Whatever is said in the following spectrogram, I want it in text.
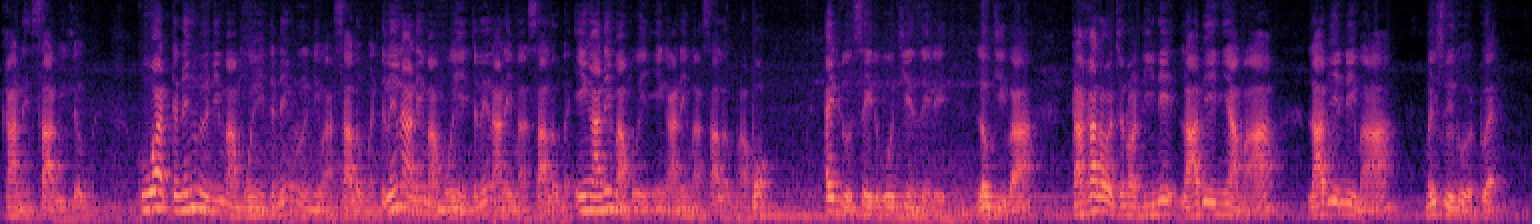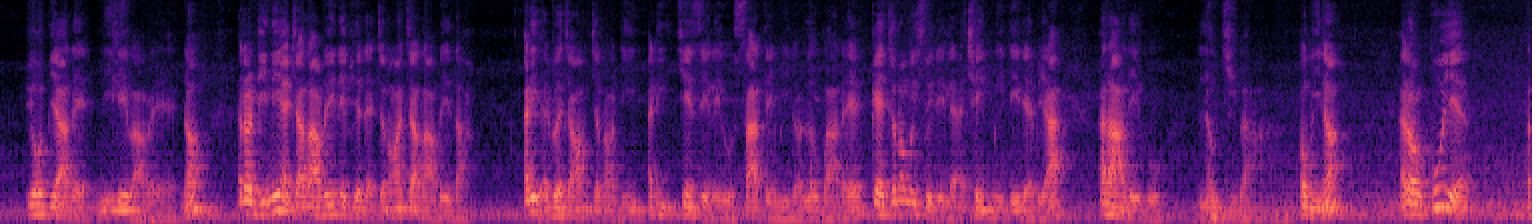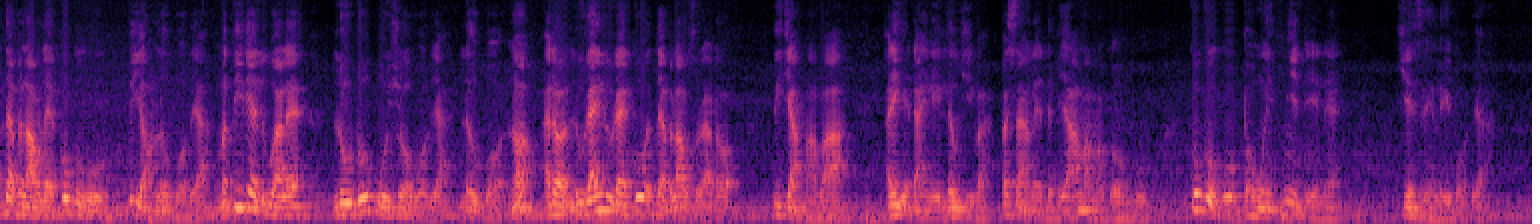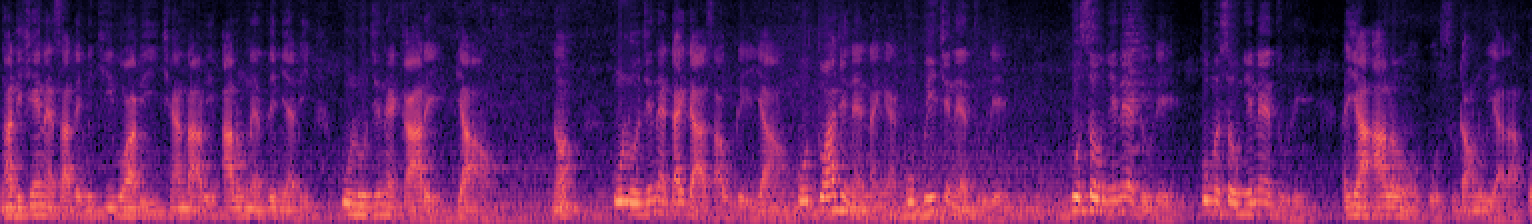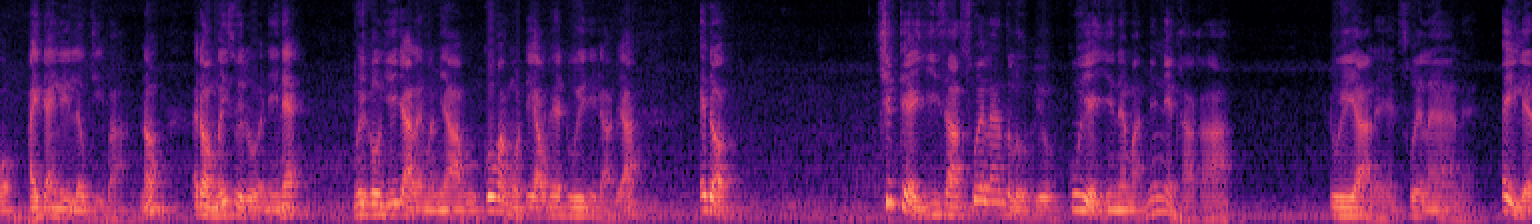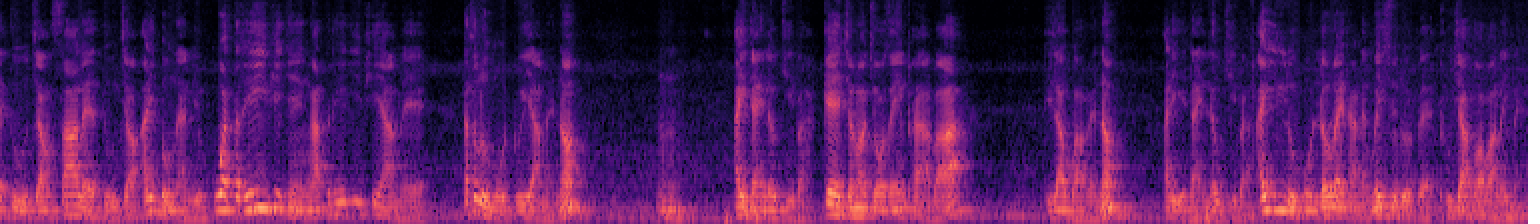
ကနေစပြီးလုပ်မယ်ကိုကတနင်္ဂနွေနေ့မှာမွေးရင်တနင်္ဂနွေနေ့မှာစလုပ်မယ်တလင်းလာနေ့မှာမွေးရင်တလင်းလာနေ့မှာစလုပ်မယ်အင်္ဂါနေ့မှာမွေးရင်အင်္ဂါနေ့မှာစလုပ်မှာပေါ့အဲ့လိုစိတ်တကူကျင့်စဉ်လေးလုပ်ကြည့်ပါဒါကတော့ကျွန်တော်ဒီနေ့လာပြေးညမှာလာပြေးနေ့မှာမိတ်ဆွေတို့အတွက် ပြောပြတဲ့နီးလေးပါပဲเนาะအဲ့တော့ဒီနေ့ကကြာတာပလေးနေ့ဖြစ်တယ်ကျွန်တော်ကကြာတာပလေးသားအဲ့ဒီအတွက်ကြောင့်ကျွန်တော်ဒီအဲ့ဒီကျင့်စဉ်လေးကိုစတင်ပြီးတော့လုပ်ပါတယ်ကဲကျွန်တော်မိတ်ဆွေတွေလည်းအချိန်မီသေးတယ်ဗျာအဲ့ဒါလေးကိုလုပ်ကြည့်ပါဟုတ်ပြီเนาะအဲ့တော့ကိုယ့်ရဲ့အသက်ဘယ်လောက်လဲကိုကိုကိုသိအောင်လုပ်ပေါ့ဗျာမသိတဲ့လူကလည်းလူတိုးပိုလျှော့ပေါ့ဗျာလုပ်ပေါ့เนาะအဲ့တော့လူတိုင်းလူတိုင်းကိုယ့်အသက်ဘယ်လောက်ဆိုတာတော့သိကြမှာပါအဲ့ဒီအတိုင်းလေးလုပ်ကြည့်ပါပတ်စံလည်းတပြားမှမကုန်ဘူးကိုကိုကိုဘဝင်ညှစ်တယ်နဲ့ ကျင့်စဉ်လေးပေါ့ဗျာငါဒီချင်းနဲ့စတယ်ပြီးကြီးပွားပြီးချမ်းသာပြီးအားလုံးနဲ့သိမြတ်ပြီးကိုလိုချင်တဲ့ကားတွေရအောင်เนาะကိုလိုချင်တဲ့တိုက်တာအစာအုပ်တွေရအောင်ကိုသွားချင်တဲ့နိုင်ငံကိုပေးချင်တဲ့သူတွေကိုစုံချင်တဲ့သူတွေကိုမစုံချင်တဲ့သူတွေအရာအားလုံးကိုကိုဆူတောင်းလို့ရတာပေါ့အဲ့တိုင်းလေးလုပ်ကြည့်ပါเนาะအဲ့တော့မိတ်ဆွေတို့အနေနဲ့ငွေကုန်ကြေးကြလည်းမများဘူးကိုယ့်ဘာကိုတယောက်တည်းတွေးနေတာဗျာအဲ့တော့ချစ်တဲ့ရီစာဆွဲလန်းသလိုမျိုးကိုယ့်ရဲ့ရင်ထဲမှာနှစ်နှစ်ခါခါ တွေးရတယ်ဆွဲလန်းရတယ်အဲ့လေသူ့အကြောင်းစားလေသူ့အကြောင်းအဲ့ဒီပုံစံမျိုးကိုကတတိကြီးဖြစ်ခြင်းငါတတိကြီးဖြစ်ရမယ်အဲ့လိုမျိုးတွေးရမယ်နော်อืมအဲ့ဒီတိုင်းလုပ်ကြည့်ပါကဲကျွန်တော်ကြော်စိမ်းဖန်ပါဒီလောက်ပါပဲနော်အဲ့ဒီအတိုင်းလုပ်ကြည့်ပါအဲ့ဒီလိုကိုလှုပ်လိုက်တာနဲ့မိတ်ဆွေတို့အတွက်ထူးခြားသွားပါလိမ့်မယ်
